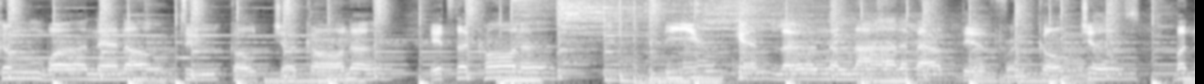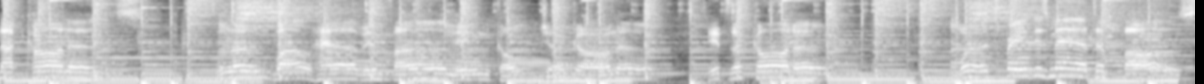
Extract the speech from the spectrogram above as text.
Welcome one and all to Culture Corner. It's the corner. You can learn a lot about different cultures, but not corners. Learn while having fun in culture corner. It's a corner. Words, phrases, metaphors.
